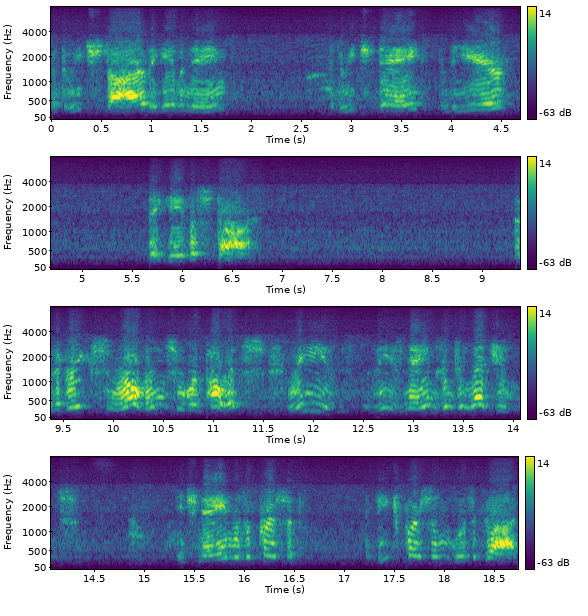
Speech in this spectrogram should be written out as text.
And to each star they gave a name, and to each day in the year they gave a star. And the Greeks and Romans, who were poets, wreathed these names into legends. Each name was a person, and each person was a god.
